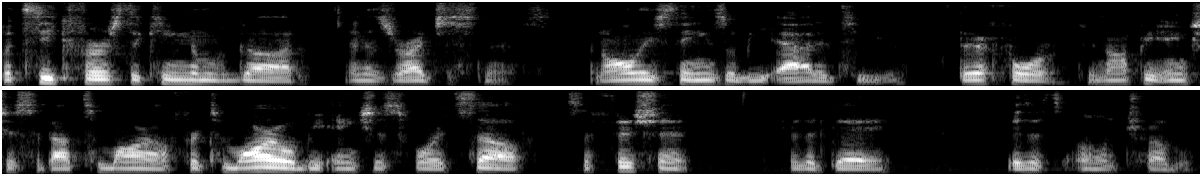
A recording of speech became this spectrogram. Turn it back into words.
But seek first the kingdom of God and his righteousness, and all these things will be added to you. Therefore, do not be anxious about tomorrow, for tomorrow will be anxious for itself. Sufficient for the day is its own trouble.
